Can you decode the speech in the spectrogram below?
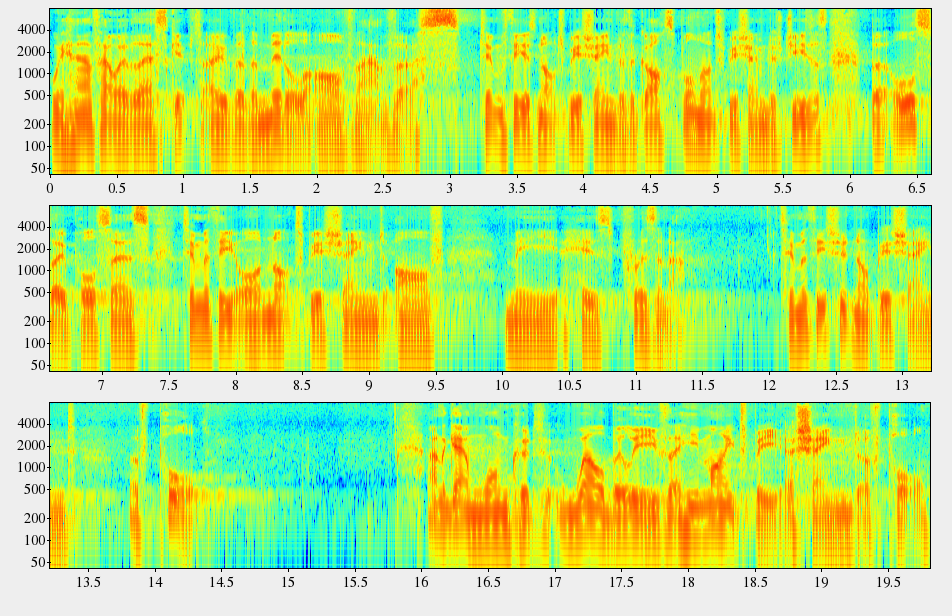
We have, however, there skipped over the middle of that verse. Timothy is not to be ashamed of the gospel, not to be ashamed of Jesus, but also, Paul says, Timothy ought not to be ashamed of me, his prisoner. Timothy should not be ashamed of Paul. And again, one could well believe that he might be ashamed of Paul.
